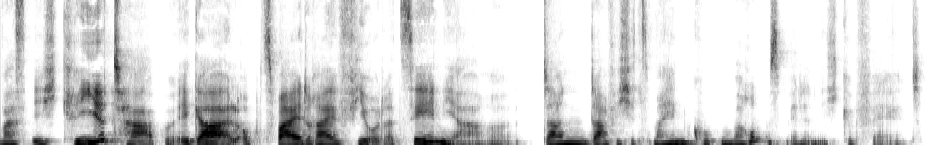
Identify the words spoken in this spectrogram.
was ich kreiert habe, egal ob zwei, drei, vier oder zehn Jahre, dann darf ich jetzt mal hingucken, warum es mir denn nicht gefällt.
